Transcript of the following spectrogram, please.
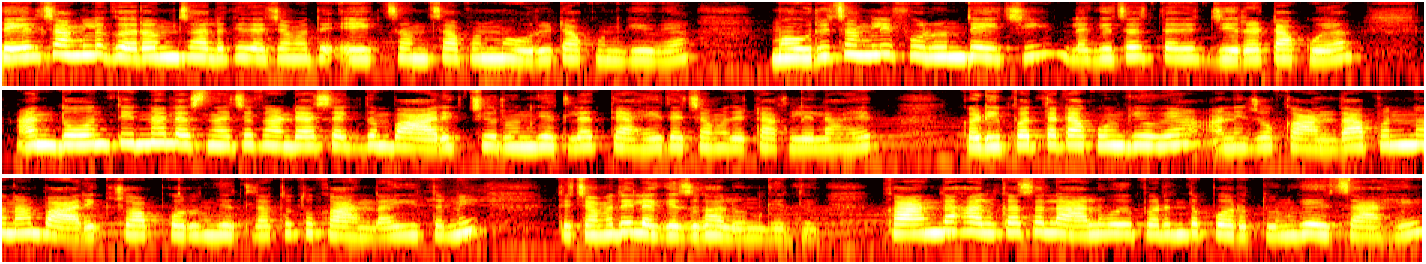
तेल चांगलं गरम झालं की त्याच्यामध्ये एक चमचा आपण मोहरी टाकून घेऊया. मोहरी चांगली फुलून द्यायची. लगेचच त्याच्यात जिरं टाकूया. आणि दोन तीन ना लसणाच्या कांड्या असं एकदम बारीक चिरून घेतल्या त्याही त्याच्यामध्ये टाकलेल्या आहेत. कढीपत्ता टाकून घेऊया आणि जो कांदा आपण ना बारीक चॉप करून घेतला तर तो कांदाही इथं मी त्याच्यामध्ये लगेच घालून घेते. कांदा हलकासा लाल होईपर्यंत परतून घ्यायचा आहे.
